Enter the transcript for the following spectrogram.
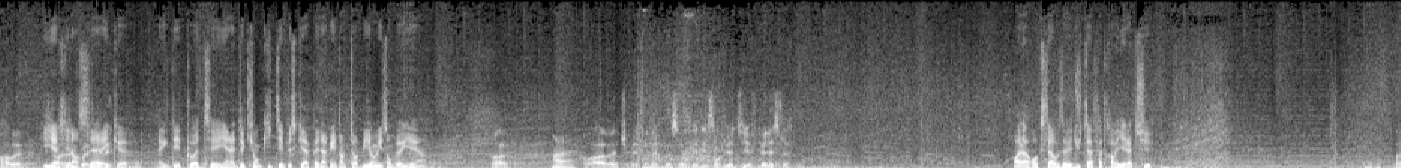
Ah ouais. Hier, j'ai lancé avec, euh, avec des potes et il y en a deux qui ont quitté parce qu'à peine arrivé dans le tourbillon, ils ont bugué. hein. Ouais. Ouais. Ouais, ouais, tu m'étonnes, quoi, ça est descendu à 10 FPS là. Voilà, Rockstar, vous avez du taf à travailler là-dessus. Ouais.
